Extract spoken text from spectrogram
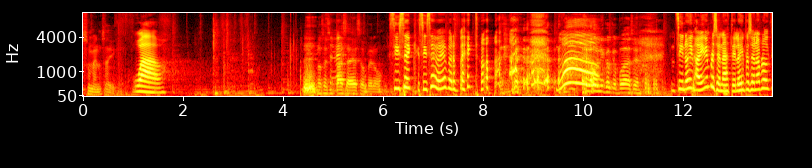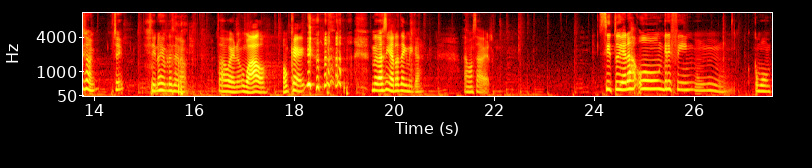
Más o menos ahí. Wow. No sé si pasa eso, pero Sí se, sí se ve perfecto. es wow. lo único que puedo hacer. Sí, nos, a mí me impresionaste. ¿Los impresionó la producción? Sí. Sí, nos impresionó. Está bueno. Wow. Ok. me va a enseñar la técnica. Vamos a ver. Si tuvieras un grifín, un- como un,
